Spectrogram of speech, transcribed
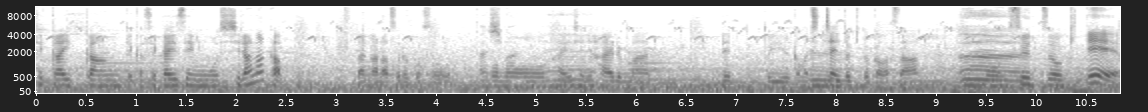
世界観っていうか世界線を知らなかったからそれこそね。この会社に入るまでというか、まあ、ちっちゃい時とかはさ、うん。もうスーツを着て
